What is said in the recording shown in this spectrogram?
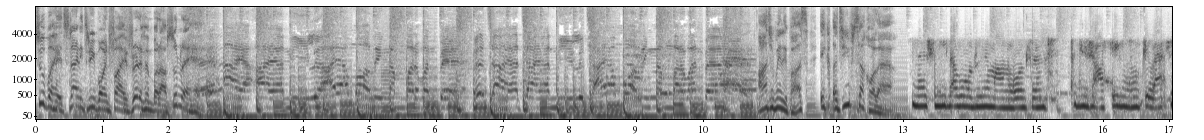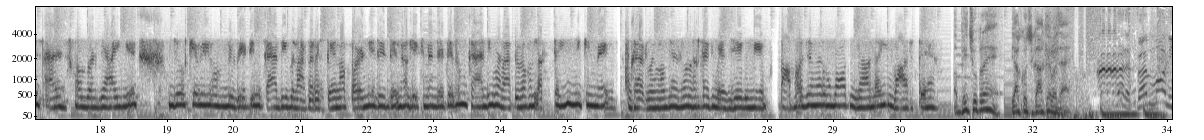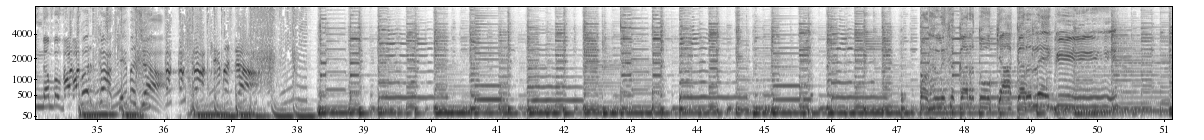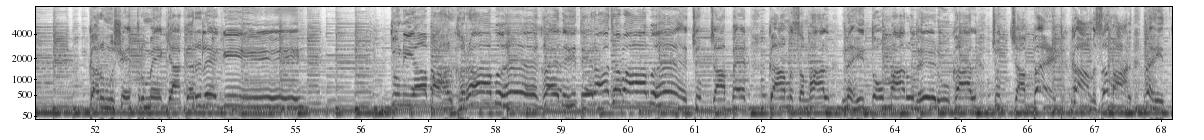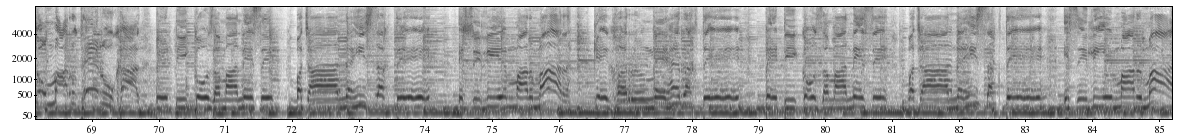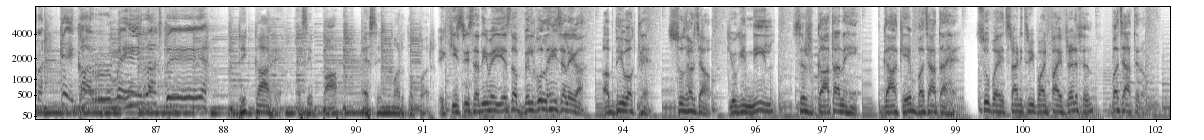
Super hits 93.5 red FM पर आप सुन रहे हैं। आया आज मेरे पास एक अजीब सा कॉल आया। मैं सुनीता बोल रही हूँ मानगोल से। मैं चाहती हूँ कि वैसे पेरेंट्स का आइए जो कि भी अपनी बेटी को कैदी बना कर रखते हैं ना पढ़ने देते ना लिखने देते तुम कैदी बनाते तो लगता ही नहीं कि मैं घर में मुझे ऐसा लगता है कि मैं जेल में पापा जो मेरे को बहुत ज़्यादा ही मारते हैं। अभी चुप रहे या कुछ गा के बजाए? मॉर्निंग नंबर वन पर बजा। काके बजा। लिख कर तो क्या कर लेगी? कर्म क्षेत्र में क्या कर लेगी? दुनिया बाहर खराब है कैद ही तेरा जवाब है। चुपचाप बैठ, काम संभाल, नहीं तो मारू धेरू खाल। चुपचाप बैठ, काम संभाल, नहीं तो मारू धेरू खाल। बेटी को जमाने से बचा नहीं सकते, इसलिए मार मार घर में है रखते बेटी को जमाने से बचा नहीं सकते। इसीलिए मार मार के घर में ही रखते। धिक्कार है ऐसे बाप ऐसे मर्दों पर। 21वीं सदी में ये सब बिल्कुल नहीं चलेगा। अब भी वक्त है। सुधर जाओ क्योंकि नील सिर्फ़ गाता नहीं गा के बजाता है। सुपर हिट्स 93.5 रेड एफएम बजाते रहो।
